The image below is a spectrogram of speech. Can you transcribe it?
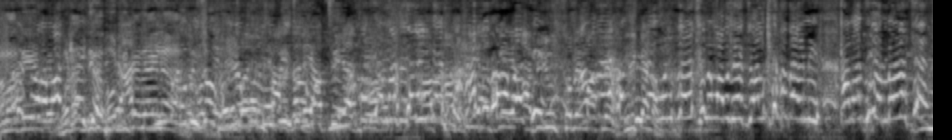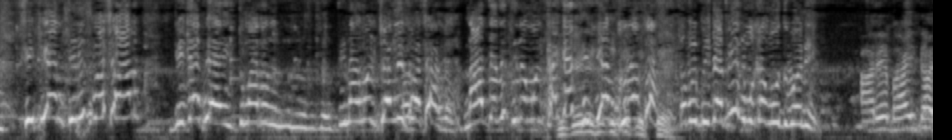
আমাদের ভোটার দিকে ভোট দিতে দেয় না। আমাদের জল খেতে দেয়নি আমাদেরকে মেরেছে সিপিএম তিরিশ বছর বিজেপি এই তোমার তৃণমূল চল্লিশ বছর। না যদি তৃণমূল থাকে সিপিএম ঘুরেছে তবে বিজেপির মুখে মুদবনি আরে ভাই আচ্ছা।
